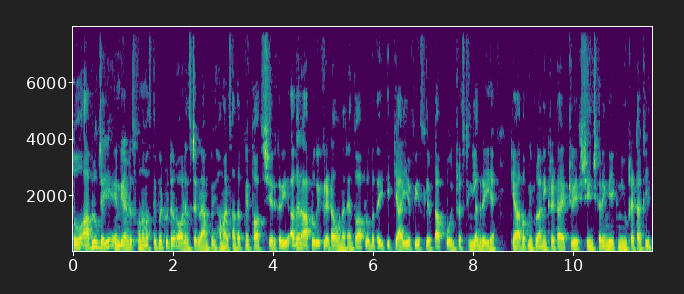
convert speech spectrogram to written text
तो आप लोग जाइए इंडिया इंडस्ट को नमस्ते पर ट्विटर और इंस्टाग्राम पे, हमारे साथ अपने थॉट्स शेयर करिए। अगर आप लोग एक क्रेटा ओनर हैं तो आप लोग बताइए कि क्या ये फेस आपको इंटरेस्टिंग लग रही है? क्या आप अपनी पुरानी क्रेटा एक्चुअली एक्सचेंज करेंगे एक न्यू क्रेटा के लिए,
